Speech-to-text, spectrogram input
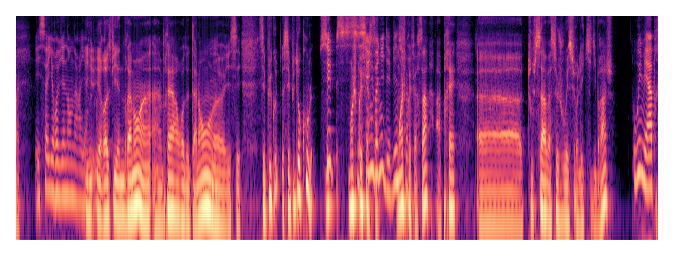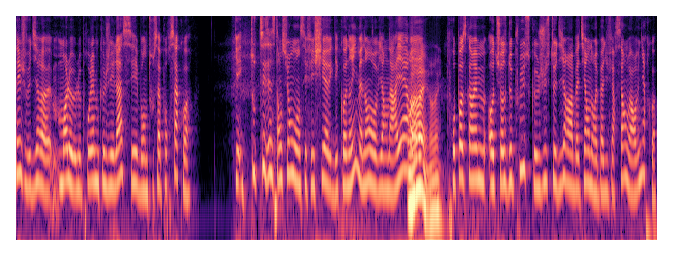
ouais. Et ça, ils reviennent en arrière. Ils, ils reviennent vraiment à un, à un vrai arbre de talent Mm. euh, et c'est c'est c'est plutôt cool. C'est Moi, je préfère c'est une ça. bonne idée, bien Moi, je préfère ça. Après, euh, tout ça va se jouer sur l'équilibrage. Oui, mais après, je veux dire, euh, moi, le, le problème que j'ai là, c'est bon, tout ça pour ça, quoi. Toutes ces extensions où on s'est fait chier avec des conneries, maintenant on revient en arrière. Ouais, euh, ouais, propose quand même autre chose de plus que juste dire ah bah tiens on n'aurait pas dû faire ça on va revenir quoi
